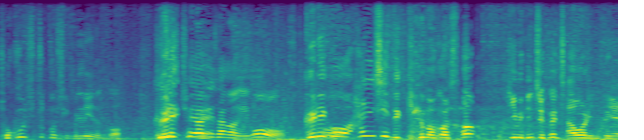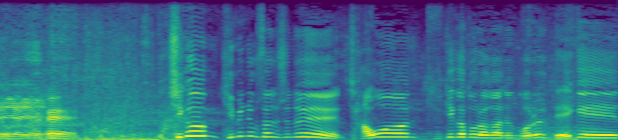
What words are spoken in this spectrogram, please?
조금씩 조금씩 밀리는 거. 그게 그리- 최악의 예. 상황이고 그리고 어. 한시 늦게 먹어서 김윤중은 자원 힘들고. 예, 예, 예. 예. 지금 김윤중 선수는 자원 두 개가 돌아가는 거를 네개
